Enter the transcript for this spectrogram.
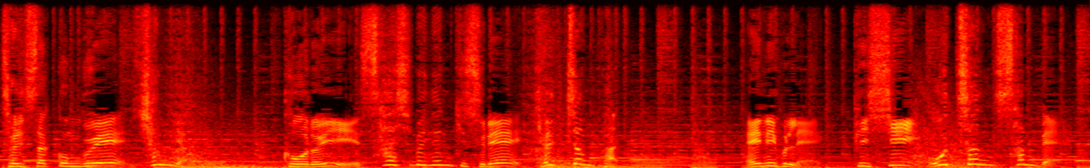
절삭 공구의 혁명, 코오로이 40여 년 기술의 결정판, 애니블랙 PC 5300,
